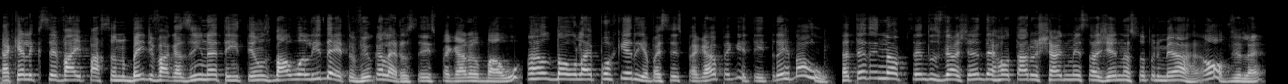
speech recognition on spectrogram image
É aquele que você vai passando bem devagarzinho, né? Tem, tem uns baús ali dentro, viu, galera? Vocês pegaram o baú, mas os baús lá é porqueria. Mas vocês pegaram, eu peguei. Tem três baús. 79% dos viajantes derrotaram o Shard Mensageiro na sua primeira... Óbvio, né?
